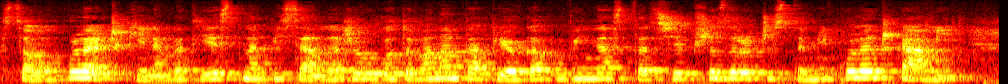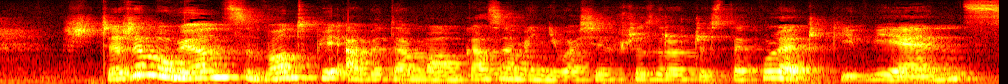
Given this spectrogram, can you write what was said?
są kuleczki. Nawet jest napisane, że ugotowana tapioka powinna stać się przezroczystymi kuleczkami. Szczerze mówiąc, wątpię, aby ta mąka zamieniła się w przezroczyste kuleczki, więc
